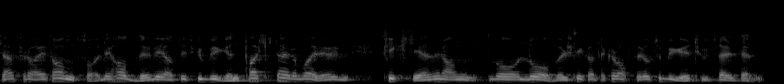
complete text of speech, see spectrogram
seg fra et ansvar de hadde ved at de skulle bygge en park der og bare fikse en eller annen lover slik at det klaffer, og så bygge et hus der isteden.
